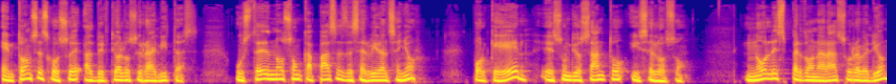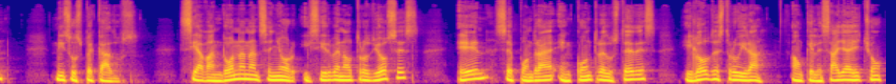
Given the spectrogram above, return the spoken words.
entonces Josué advirtió a los israelitas, ustedes no son capaces de servir al Señor, porque Él es un Dios santo y celoso. No les perdonará su rebelión ni sus pecados. Si abandonan al Señor y sirven a otros dioses, Él se pondrá en contra de ustedes y los destruirá, aunque les haya hecho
